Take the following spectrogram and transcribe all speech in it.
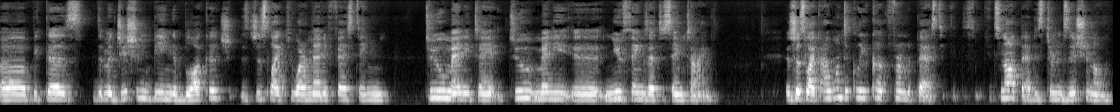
uh, because the magician being a blockage is just like you are manifesting too many too many uh, new things at the same time It's just like I want to clear cut from the past. It's, it's not that. It's transitional.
